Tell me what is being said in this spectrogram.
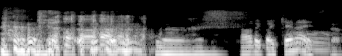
うん、タワーレコいけないですから。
